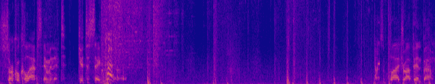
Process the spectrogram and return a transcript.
Circle collapse imminent. Get to safety. Supply drop inbound.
